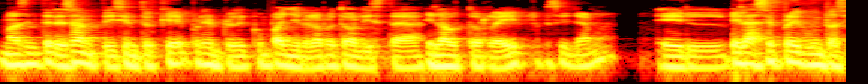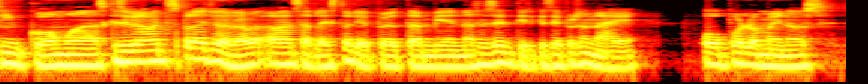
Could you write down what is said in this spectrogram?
más interesante. Y siento que, por ejemplo, el compañero la protagonista, el autorrey, creo que se llama, él, él, hace preguntas incómodas, que seguramente es para ayudar a avanzar la historia, pero también hace sentir que ese personaje, o por lo menos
